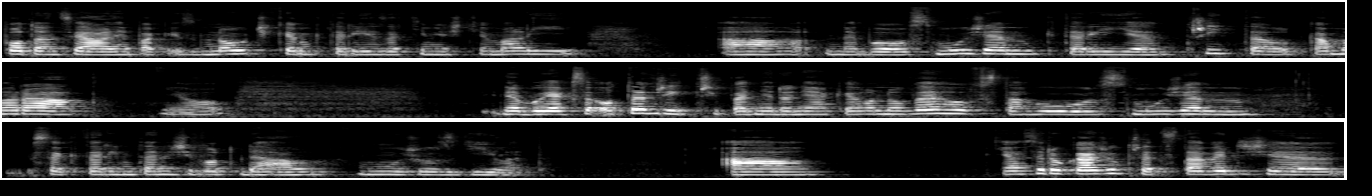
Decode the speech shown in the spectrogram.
potenciálně pak i s vnoučkem, který je zatím ještě malý, a nebo s mužem, který je přítel, kamarád, jo nebo jak se otevřít případně do nějakého nového vztahu s mužem, se kterým ten život dál můžu sdílet. A já si dokážu představit, že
